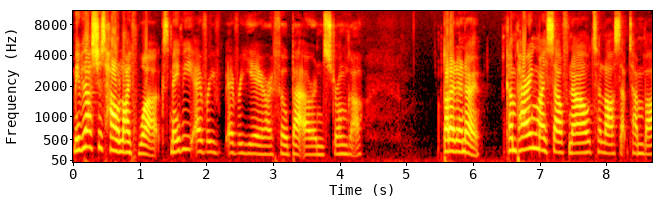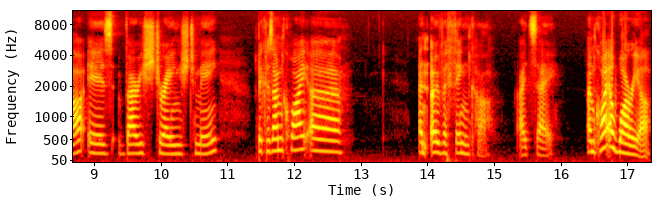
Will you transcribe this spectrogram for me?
maybe that's just how life works. Maybe every every year I feel better and stronger. But I don't know. Comparing myself now to last September is very strange to me because I'm quite a an overthinker, I'd say. I'm quite a worrier.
